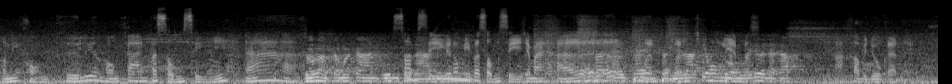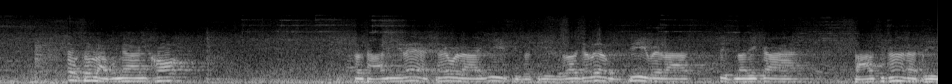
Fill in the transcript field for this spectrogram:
ตอนนี้ของคือเรื่องของการผสมสีนะสำหรับกรรมการคุมซ่อมสีก็ต้องมีผสมสีใช่ไหมเออท่านใช้เหมือนสัเหมืญอนลักษณ์ที่โรงเรียนไว้ด้วยนะครับอะเข้าไปดูกันเลยสำหรับงานเคาะ สถานีแรกใช้เวลา 20 นาที เราจะเริ่มที่เวลา 10 นาฬิกา 35 นาที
